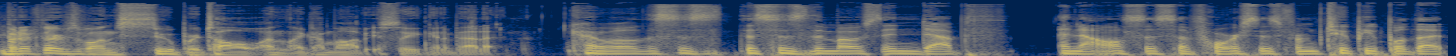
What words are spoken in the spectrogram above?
But if there's one super tall one, like I'm obviously going to bet it. Okay, well, this is this is the most in depth analysis of horses from two people that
